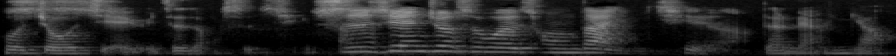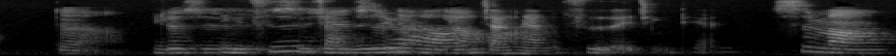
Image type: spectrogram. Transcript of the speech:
或纠结于这种事情，时间就是会冲淡一切啦的良药。对啊，就是你是讲这句话讲两次诶，今天是吗？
